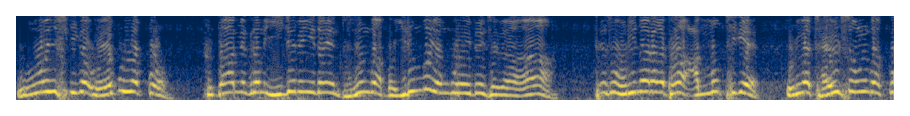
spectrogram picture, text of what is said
우원식이가 왜 불렀고 그 다음에 그러면 이재명이 다음에 누군가 뭐 이런 거 연구해야 돼 제가. 그래서 우리나라가 더 안 먹히게 우리가 자율성을 갖고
